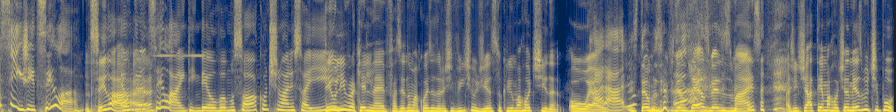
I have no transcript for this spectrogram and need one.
assim, gente, sei lá. Sei lá. é um grande é. sei lá, entendeu? Vamos só continuar nisso aí. Tem o livro aquele, né? Fazendo uma coisa durante 21 dias, tu cria uma rotina. Ou é. Caralho. Estamos fizemos 10 vezes mais. A gente já tem uma rotina, mesmo tipo,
